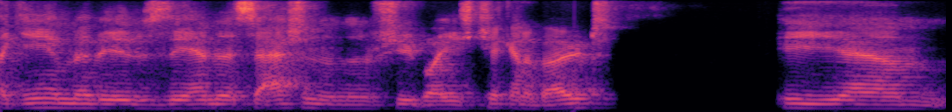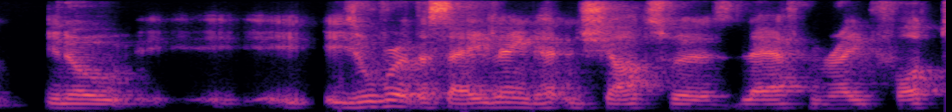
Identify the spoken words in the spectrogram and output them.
again, maybe it was the end of the session and there's a few boys kicking about he um you know he, he's over at the sideline hitting shots with his left and right foot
